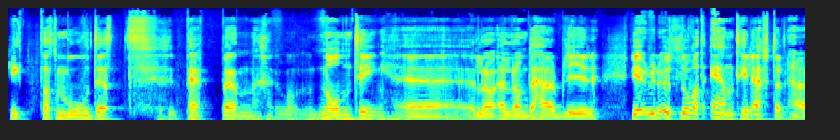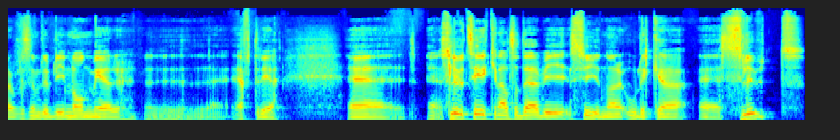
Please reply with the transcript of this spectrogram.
hittat modet, peppen, någonting. Eh, eller, eller om det här blir... Vi har utlovat en till efter den här. Vi får se om det blir någon mer eh, efter det. Eh, slutcirkeln alltså där vi synar olika eh, slut.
